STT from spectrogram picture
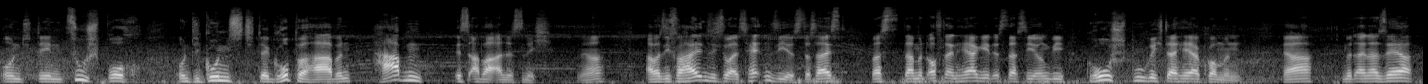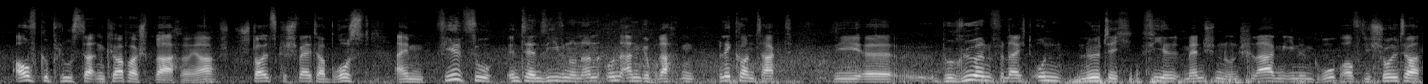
und den Zuspruch und die Gunst der Gruppe haben, haben es aber alles nicht. Ja? Aber sie verhalten sich so, als hätten sie es. Das heißt, was damit oft einhergeht, ist, dass sie irgendwie großspurig daherkommen. Ja? Mit einer sehr aufgeplusterten Körpersprache, ja, stolz geschwellter Brust, einem viel zu intensiven und unangebrachten Blickkontakt. Sie äh, berühren vielleicht unnötig viel Menschen und schlagen ihnen grob auf die Schulter,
